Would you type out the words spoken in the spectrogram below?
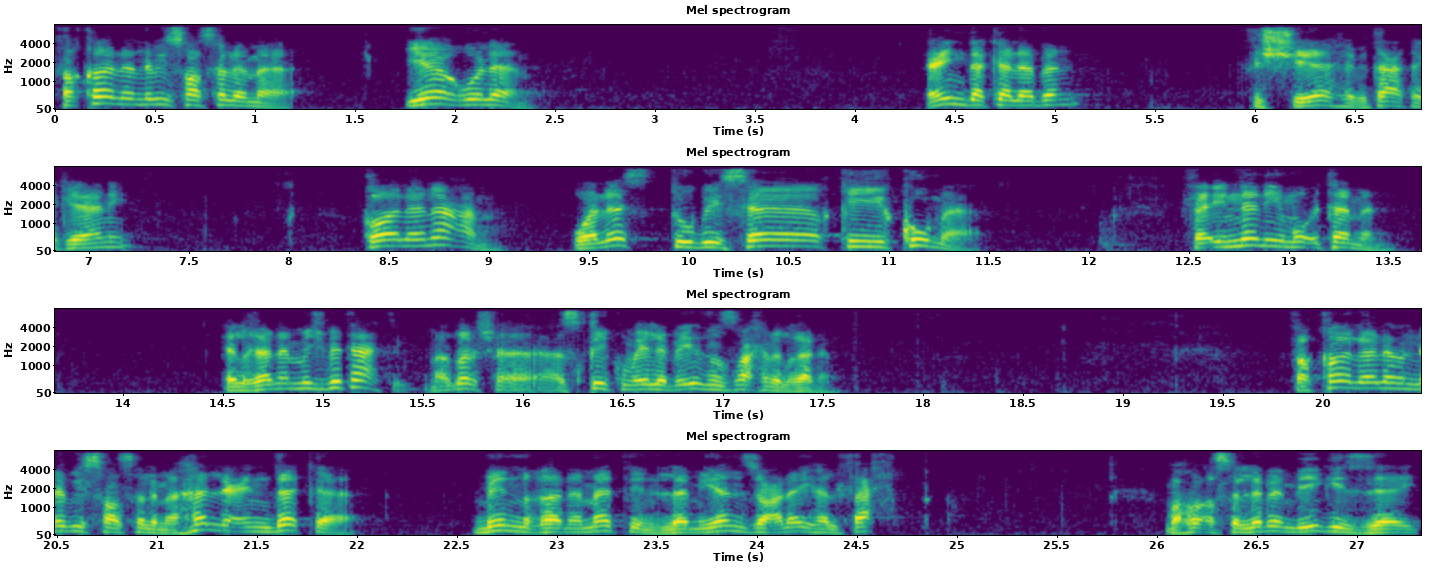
فقال النبي صلى الله عليه وسلم يا غلام عندك لبن في الشياه بتاعتك يعني؟ قال نعم ولست بساقيكما فإنني مؤتمن. الغنم مش بتاعتي ما أقدرش أسقيكم إلا بإذن صاحب الغنم. فقال له النبي صلى الله عليه وسلم هل عندك من غنمة لم ينزع عليها الفحم؟ ما هو أصل اللبن بيجي إزاي؟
